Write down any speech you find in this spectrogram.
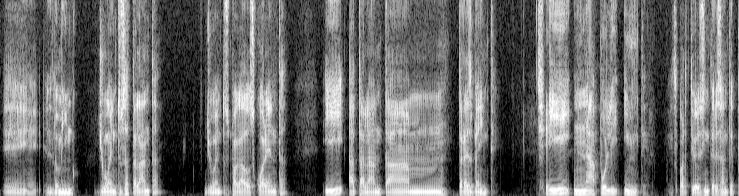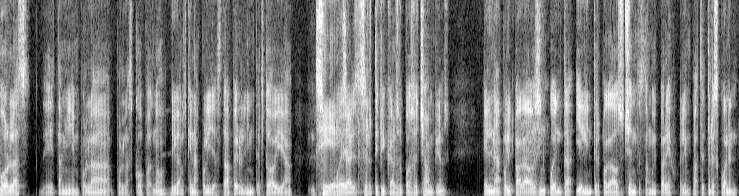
eh, el domingo. Juventus-Atalanta. Juventus paga 2.40 y Atalanta mm, 3.20. Sí. Y Napoli-Inter. Ese partido es interesante por las, eh, también por, la, por las copas, ¿no? Digamos que Napoli ya está, pero el Inter todavía sí, puede exacto. certificar su paso a Champions. El Napoli paga 2.50 y el Inter paga 2.80. Está muy parejo. El empate 3.40.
